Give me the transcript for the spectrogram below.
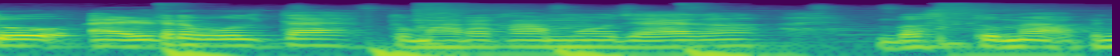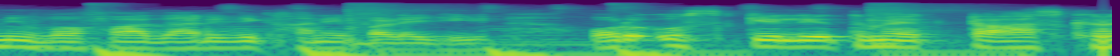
तो एल्डर बोलता है, तुम्हारा काम हो जाएगा, बस तुम्हें अपनी वफादारी दिखानी पड़ेगी और उसके लिए तुम्हें एक टास्क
